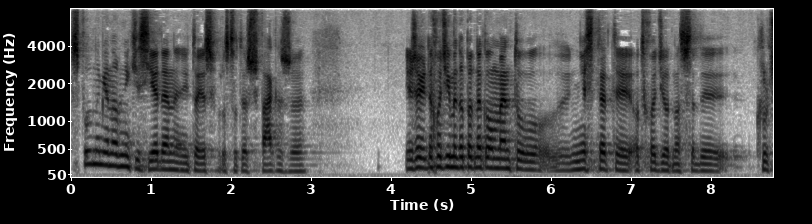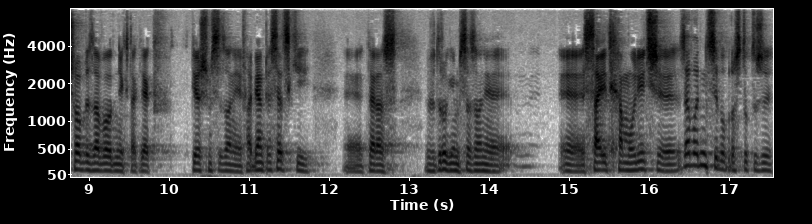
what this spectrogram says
Wspólny mianownik jest jeden i to jest po prostu też fakt, że jeżeli dochodzimy do pewnego momentu, niestety odchodzi od nas wtedy kluczowy zawodnik, tak jak w pierwszym sezonie Fabian Piasecki, y, teraz w drugim sezonie Said Hamulic, e, zawodnicy po prostu, którzy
